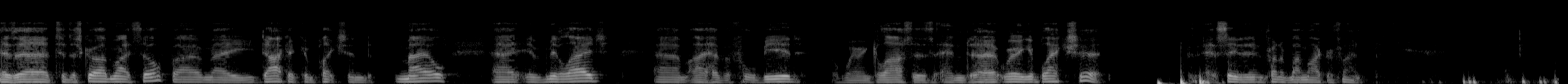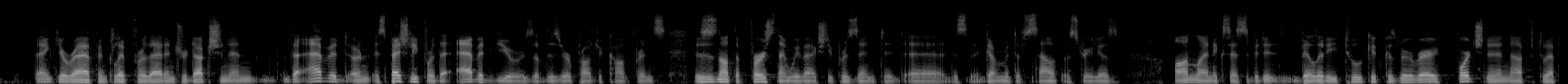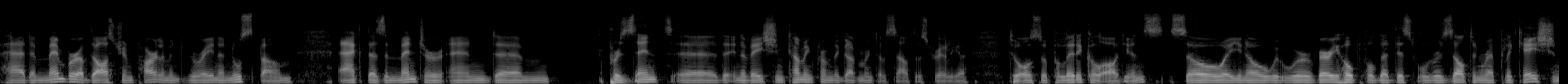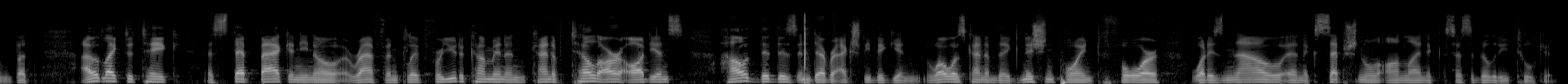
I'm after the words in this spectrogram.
As uh, to describe myself, I'm a darker complexioned male uh, of middle age. Um, I have a full beard, I'm wearing glasses and uh, wearing a black shirt, uh, seated in front of my microphone. Thank you, Raf and Cliff, for that introduction. And the avid, or especially for the avid viewers of the Zero Project Conference, this is not the first time we've actually presented uh, this the Government of South Australia's online accessibility toolkit because we are very fortunate enough to have had a member of the Austrian Parliament, Verena Nussbaum, act as a mentor and um, present uh, the innovation coming from the government of South Australia to also a political audience. So, uh, you know, we're very hopeful that this will result in replication. But I would like to take a step back and, you know, Raf and Cliff, for you to come in and kind of tell our audience how did this endeavor actually begin? What was kind of the ignition point for what is now an exceptional online accessibility toolkit?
